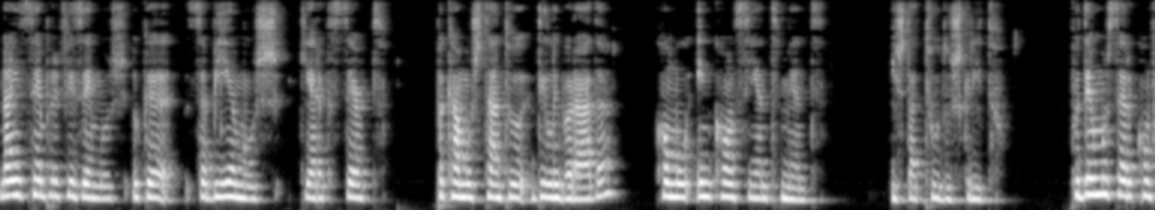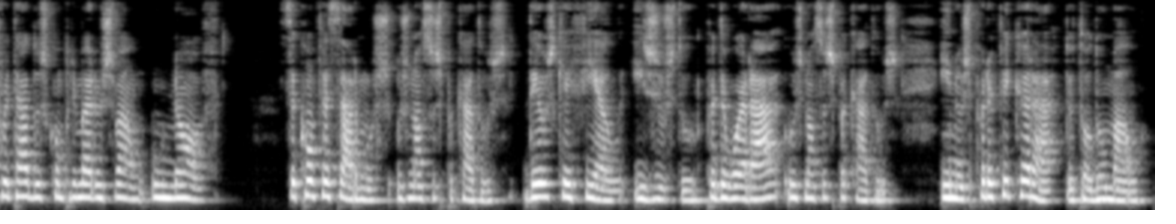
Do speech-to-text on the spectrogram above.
nem sempre fizemos o que sabíamos que era certo. Pecamos tanto deliberada como inconscientemente. E está tudo escrito. Podemos ser confortados com 1 João 1,9. Se confessarmos os nossos pecados, Deus que é fiel e justo perdoará os nossos pecados e nos purificará de todo o mal.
